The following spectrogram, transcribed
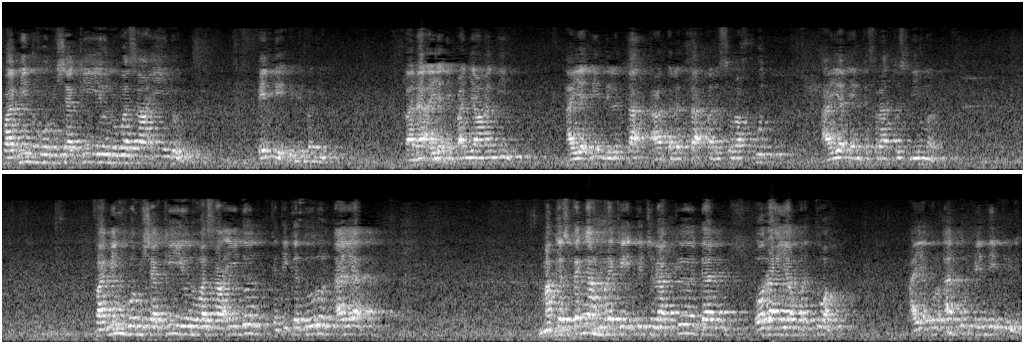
Faminhum syaqiyun wa sa'idun. Pendek dia bagi. Pada ayat ni panjang lagi. Ayat ni diletak terletak pada surah Hud ayat yang ke-105 Faminhum syakiyun wa sa'idun ketika turun ayat maka setengah mereka itu celaka dan orang yang bertuah. Ayat Quran tu pendek tu je.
